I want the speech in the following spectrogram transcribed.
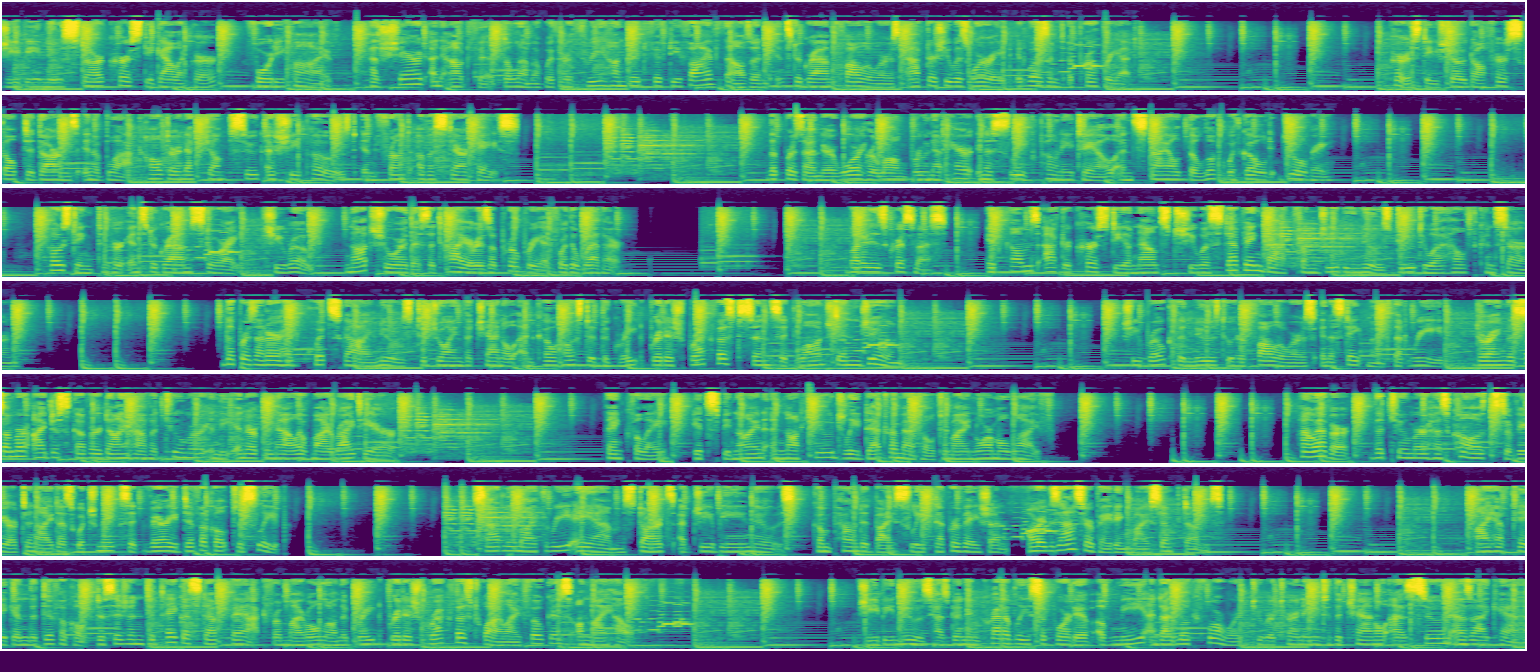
GB News star Kirsty Gallacher, 45, has shared an outfit dilemma with her 355,000 Instagram followers after she was worried it wasn't appropriate. Kirsty showed off her sculpted arms in a black halter neck jumpsuit as she posed in front of a staircase. The presenter wore her long brunette hair in a sleek ponytail and styled the look with gold jewelry. Posting to her Instagram story, she wrote, Not sure this attire is appropriate for the weather. But it is Christmas. It comes after Kirsty announced she was stepping back from GB News due to a health concern. The presenter had quit Sky News to join the channel and co-hosted The Great British Breakfast since it launched in June she broke the news to her followers in a statement that read, During the summer I discovered I have a tumor in the inner canal of my right ear. Thankfully, it's benign and not hugely detrimental to my normal life. However, the tumor has caused severe tinnitus which makes it very difficult to sleep. Sadly my 3 am starts at GB News, compounded by sleep deprivation, are exacerbating my symptoms. I have taken the difficult decision to take a step back from my role on the Great British Breakfast while I focus on my health. GB News has been incredibly supportive of me and I look forward to returning to the channel as soon as I can.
